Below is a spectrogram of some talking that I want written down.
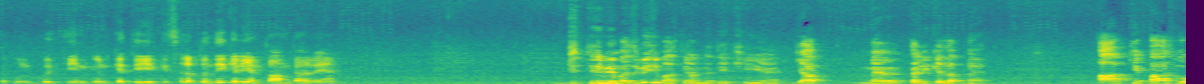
तो उनको दीन, उनके दीन की सलबबंदी के लिए हम काम कर रहे हैं। जितनी भी मजहबी जमातें हमने देखी हैं, या मैं तरीके लब है आपके पास वो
